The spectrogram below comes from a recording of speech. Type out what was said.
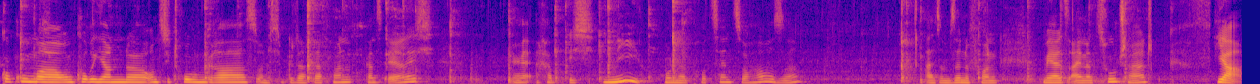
Kurkuma und Koriander und Zitronengras. Und ich habe gedacht, davon, ganz ehrlich, äh, habe ich nie 100% zu Hause. Also im Sinne von mehr als einer Zutat. Ja,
